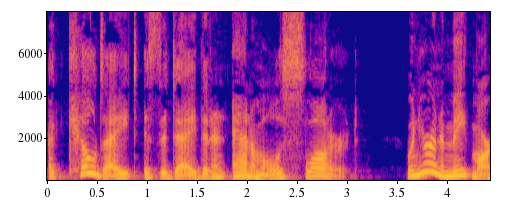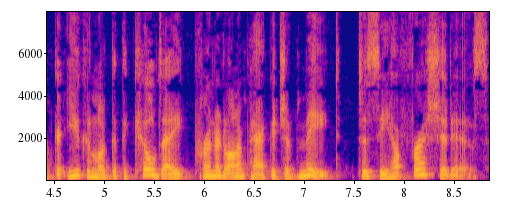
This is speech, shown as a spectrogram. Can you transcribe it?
A kill date is the day that an animal is slaughtered. When you're in a meat market, you can look at the kill date printed on a package of meat to see how fresh it is.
